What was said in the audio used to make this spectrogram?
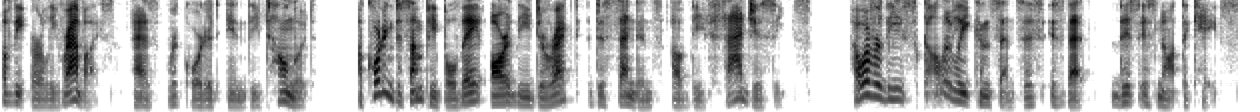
of the early rabbis, as recorded in the Talmud. According to some people, they are the direct descendants of the Sadducees. However, the scholarly consensus is that this is not the case,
